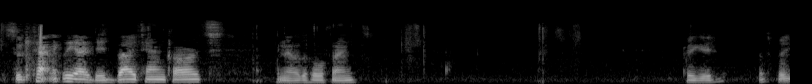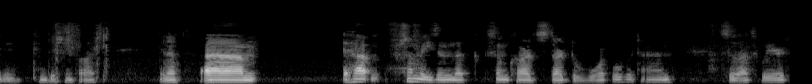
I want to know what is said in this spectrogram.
So technically I did buy 10 cards, you know, the whole thing. Pretty good. That's pretty good condition card. You know, um, it happened for some reason that some cards start to warp over time, so that's weird.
